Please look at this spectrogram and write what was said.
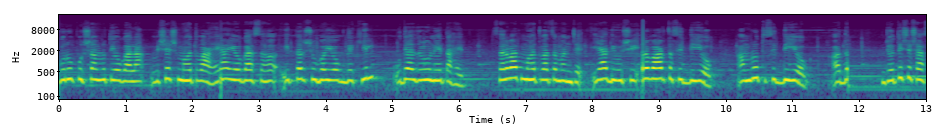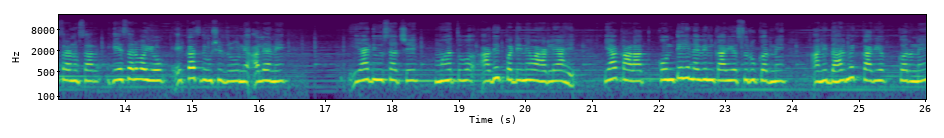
गुरुपुष्यामृत योगाला विशेष महत्त्व आहे. या योगासह इतर शुभ योग देखील उद्या जुळून येत आहेत. सर्वात महत्त्वाचं म्हणजे या दिवशी सर्वार्थ सिद्धी योग अमृत सिद्धी योग अद ज्योतिषशास्त्रानुसार हे सर्व योग एकाच दिवशी जुळून आल्याने या दिवसाचे महत्त्व अधिक पटीने वाढले आहे. या काळात कोणतेही नवीन कार्य सुरू करणे आणि धार्मिक कार्य करणे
